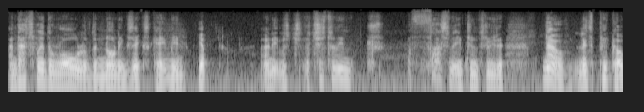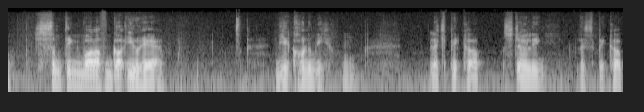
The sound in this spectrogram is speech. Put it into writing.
and that's where the role of the non-execs came in. Yep. and it was just an int- fascinating through. Now let's pick up something while I've got you here. The economy. Hmm. Let's pick up sterling. Let's pick up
